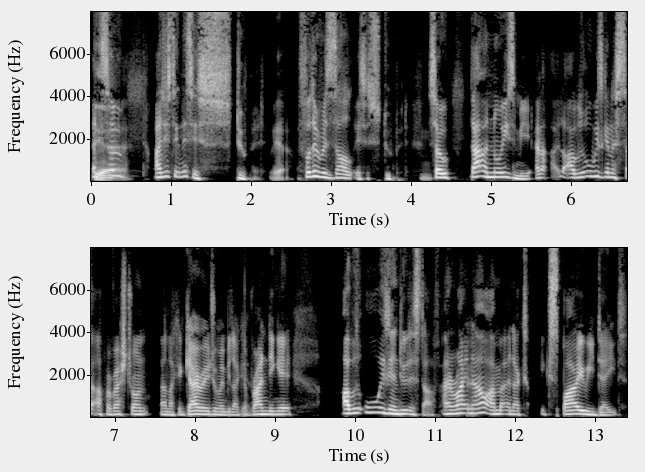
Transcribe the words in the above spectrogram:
and yeah. so I just think this is stupid. Yeah. For the result, is stupid. Mm. So that annoys me. And I, I was always going to set up a restaurant and like a garage or maybe like a branding it. I was always going to do this stuff. And right Yeah. now I'm at an ex- expiry date,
